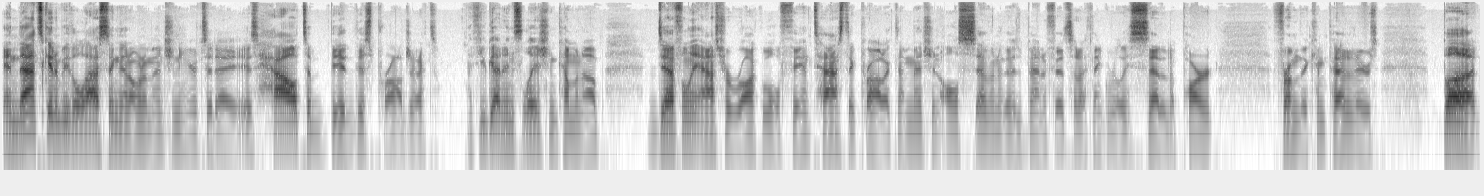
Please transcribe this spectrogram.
And that's gonna be the last thing that I wanna mention here today is how to bid this project. If you've got insulation coming up, definitely ask for rock wool. Fantastic product. I mentioned all seven of those benefits that I think really set it apart from the competitors but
